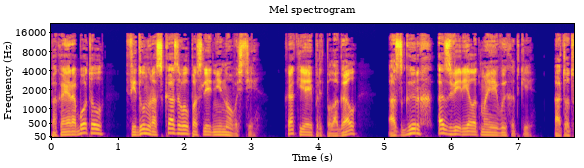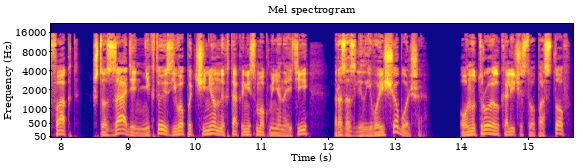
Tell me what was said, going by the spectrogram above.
Пока я работал, Федун рассказывал последние новости. Как я и предполагал, Асгырх озверел от моей выходки, а тот факт, что за день никто из его подчиненных так и не смог меня найти, разозлил его еще больше. Он утроил количество постов,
